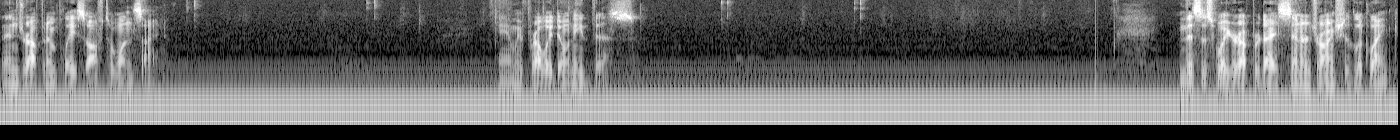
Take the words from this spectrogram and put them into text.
and then drop it in place off to one side. And we probably don't need this. This is what your upper die center drawing should look like.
